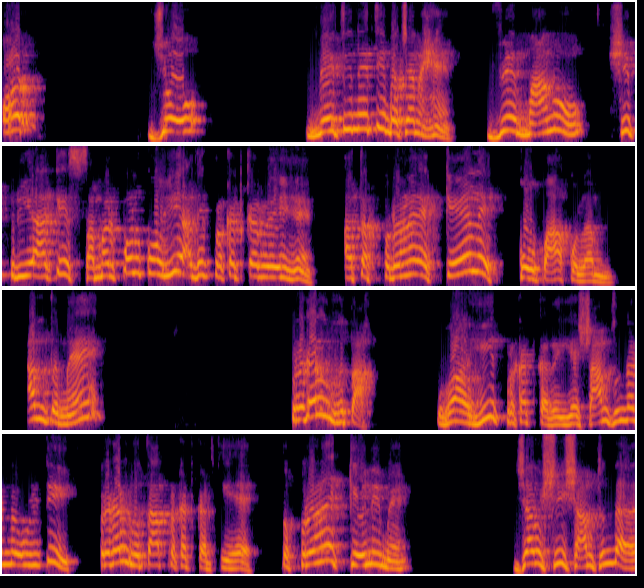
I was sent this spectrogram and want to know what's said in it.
और जो नेति नेति वचन हैं। वे मानो श्री प्रिया के समर्पण को ही अधिक प्रकट कर रहे हैं। अत प्रणय केल कोपाकुलम। अंत में प्रगल्भता, वह ही प्रकट कर रही है। श्याम सुंदर में उल्टी प्रगल्भता प्रकट करती है। तो प्रणय केली में जब श्री श्याम सुंदर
